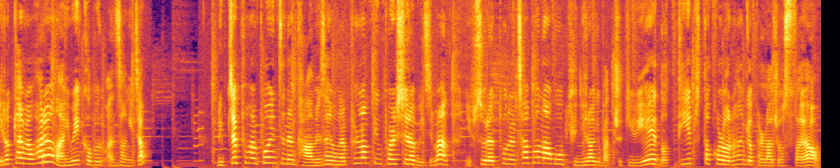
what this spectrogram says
이렇게 하면 화려한 eye 메이크업은 완성이죠? lip 제품의 포인트는 다음에 사용할 plumping pearl syrup이지만 입술의 톤을 차분하고 균일하게 맞추기 위해 Nutty Hipster 컬러를 한 겹 발라주었어요.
